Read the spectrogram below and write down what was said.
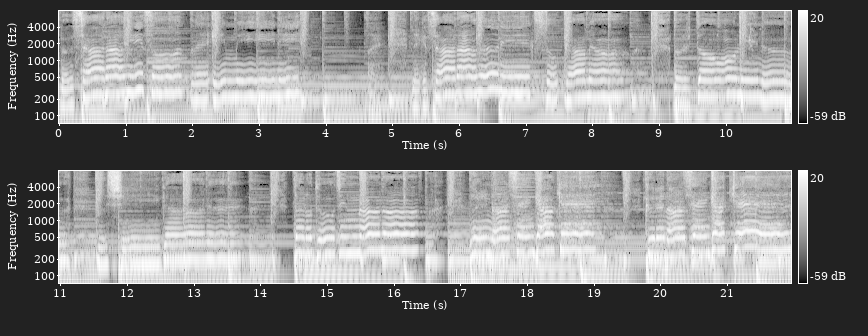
넌 사랑이 설레임이니 내겐 사랑은 익숙하면 너를 떠올리는 그 시간을 따로 두진 않아 늘 나. 생각해. 그래 널 생각해.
